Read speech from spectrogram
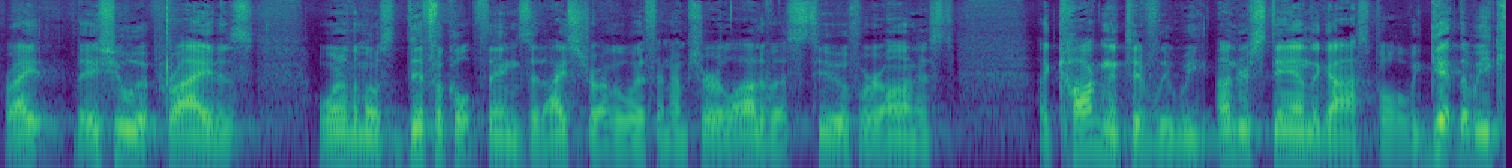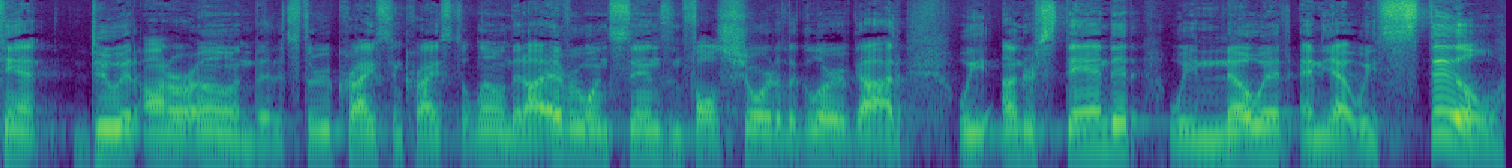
right? The issue with pride is one of the most difficult things that I struggle with, and I'm sure a lot of us too, if we're honest. Like cognitively, we understand the gospel. We get that we can't do it on our own, that it's through Christ and Christ alone, that uh, everyone sins and falls short of the glory of God. We understand it, we know it, and yet we still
